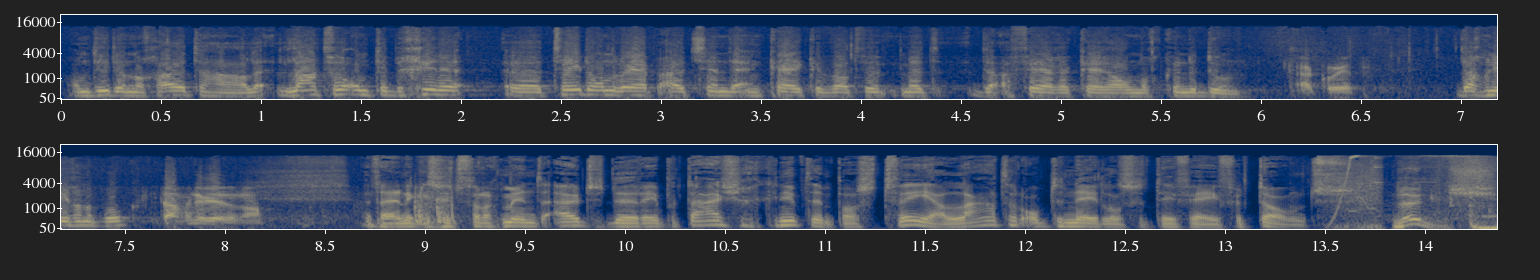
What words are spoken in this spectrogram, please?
om die er nog uit te halen. Laten we om te beginnen het tweede onderwerp uitzenden... en kijken wat we met de affaire Kerel nog kunnen doen. Akkoord. Dag meneer Van der Broek. Dag meneer Witteman. Uiteindelijk is het fragment uit de reportage geknipt... en pas twee jaar later op de Nederlandse tv vertoond. Lunch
